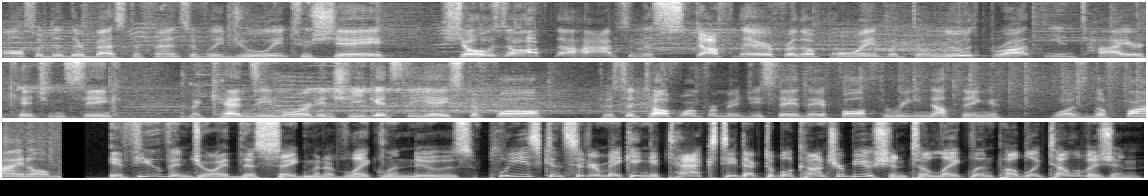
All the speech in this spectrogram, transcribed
Also did their best defensively. Julie Touche shows off the hops and the stuff there for the point, but Duluth brought the entire kitchen sink Mackenzie Morgan, she gets the ace to fall. Just a tough one for Bemidji State. They fall 3-0 was the final. If you've enjoyed this segment of Lakeland News, please consider making a tax-deductible contribution to Lakeland Public Television.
